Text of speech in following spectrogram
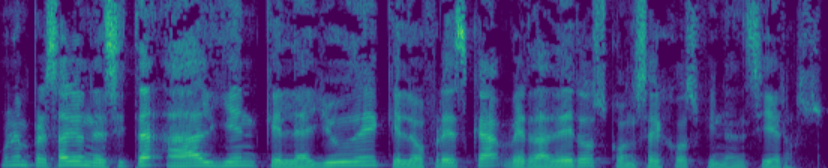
Un empresario necesita a alguien que le ayude, que le ofrezca verdaderos consejos financieros,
